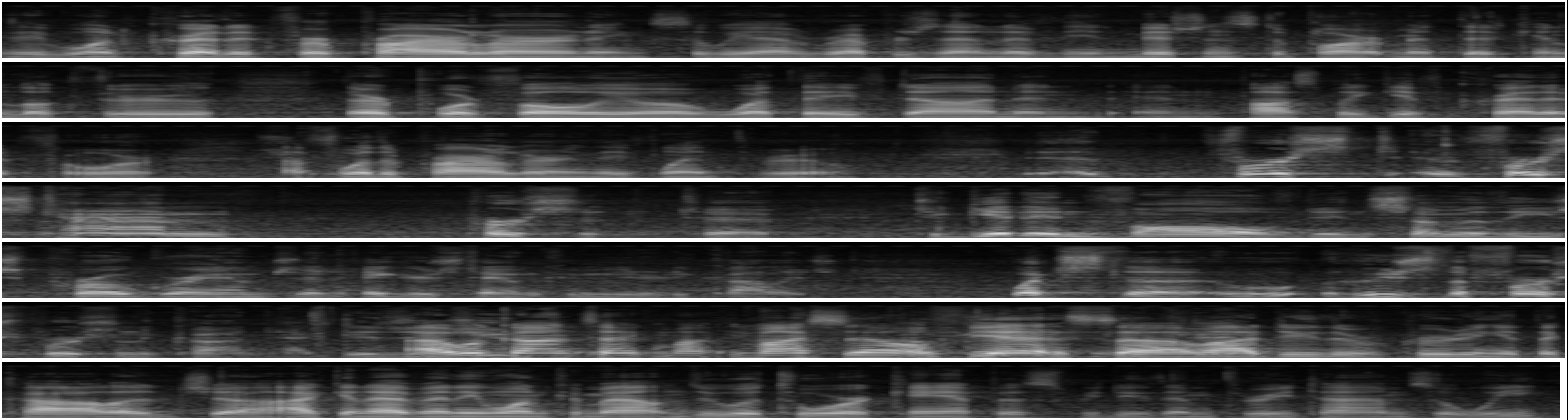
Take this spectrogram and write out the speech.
they want credit for prior learning. So we have a representative in the admissions department that can look through their portfolio of what they've done and, and possibly give credit for, uh, for the prior learning they've went through. First, uh, first time person to, to get involved in some of these programs at Hagerstown Community College. What's the, who's the first person to contact? Is it I would you? contact my, myself, Okay, yes. Um. I do the recruiting at the college. Uh, I can have anyone come out and do a tour of campus. We do them three times a week.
